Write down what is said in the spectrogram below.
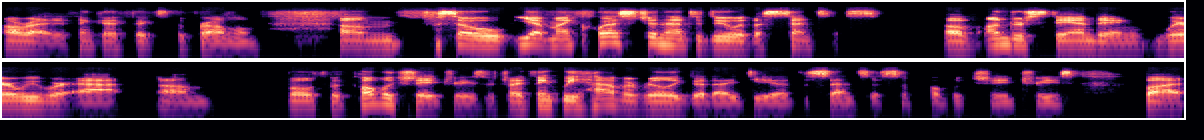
All right, I think I fixed the problem. Um, so yeah, my question had to do with the census of understanding where we were at, um, both with public shade trees, which I think we have a really good idea of the census of public shade trees, but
